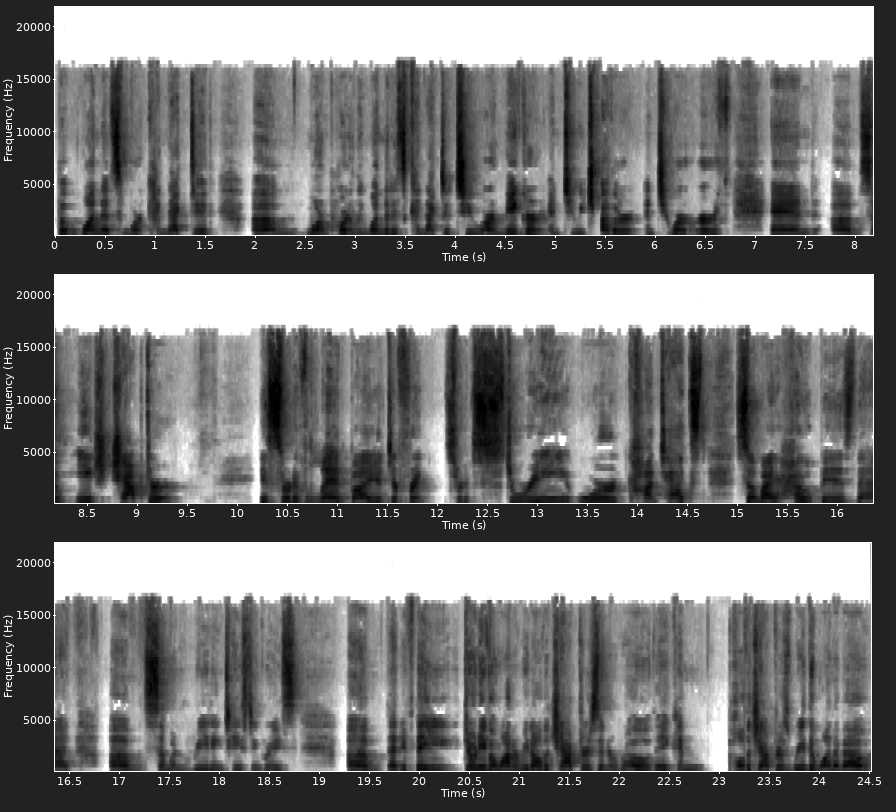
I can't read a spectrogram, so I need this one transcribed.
but one that's more connected, um, more importantly, one that is connected to our maker and to each other and to our earth. And um, so each chapter is sort of led by a different sort of story or context. So my hope is that um, someone reading Tasting Grace, um, that if they don't even want to read all the chapters in a row, they can pull the chapters, read the one about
